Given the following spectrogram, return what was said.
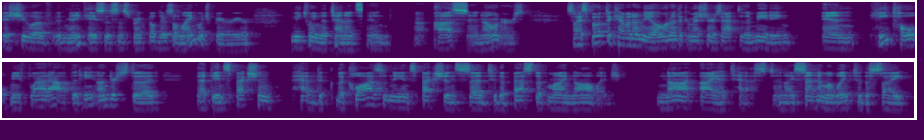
issue of, in many cases in Springfield, there's a language barrier between the tenants and uh, us and owners. So I spoke to Kevin O'Neill, one of the commissioners, after the meeting, and he told me flat out that he understood that the inspection had the, the clause in the inspection said, to the best of my knowledge, not I attest. And I sent him a link to the site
